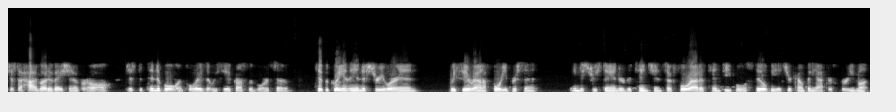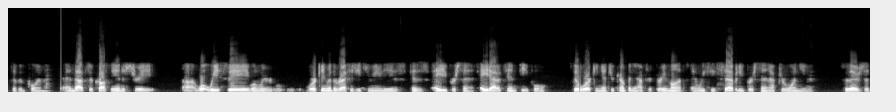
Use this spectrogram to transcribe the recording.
just a high motivation overall, just dependable employees that we see across the board. So typically in the industry we're in, we see around a 40% industry standard retention. So four out of 10 people will still be at your company after three months of employment. And that's across the industry. Uh, what we see when we're working with the refugee community is, is 80%, eight out of 10 people still working at your company after three months. And we see 70% after one year. So there's a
